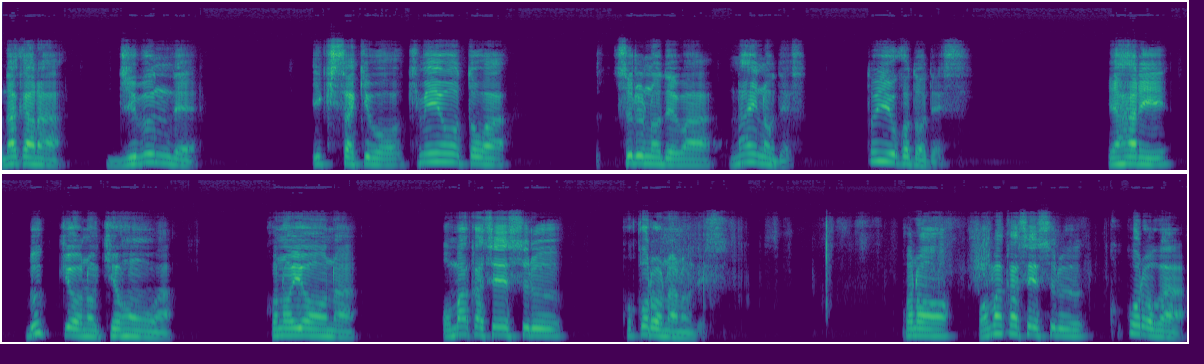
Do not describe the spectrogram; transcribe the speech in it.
だから自分で行き先を決めようとはするのではないのです。ということです。やはり仏教の基本はこのようなお任せする心なのです。このお任せする心が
